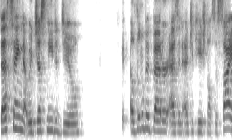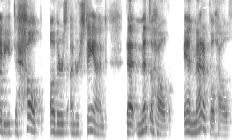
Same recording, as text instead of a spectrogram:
That's saying that we just need to do a little bit better as an educational society to help others understand that mental health and medical health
